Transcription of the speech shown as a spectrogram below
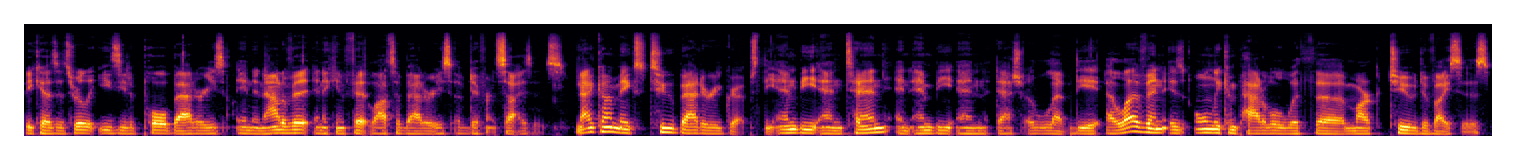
because it's really easy to pull batteries in and out of it and it can fit lots of batteries of different sizes. Nikon makes two battery grips, the MB-N10 and MB-N11. The 11 is only compatible with the Mark II devices,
